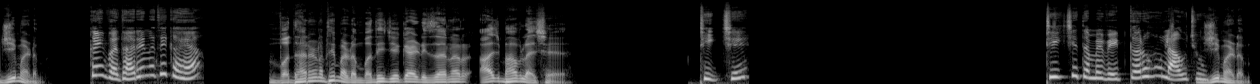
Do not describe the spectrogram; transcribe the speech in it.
જી મેડમ કંઈ વધારે નથી કહ્યા વધારે નથી મેડમ બધી જગ્યાએ ડિઝાઇનર આ જ ભાવ લે છે ઠીક છે ઠીક છે તમે વેઇટ કરો હું લાવું છું જી મેડમ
